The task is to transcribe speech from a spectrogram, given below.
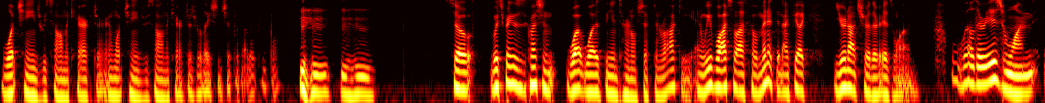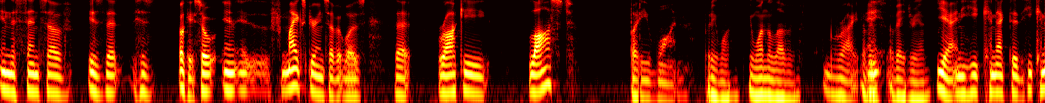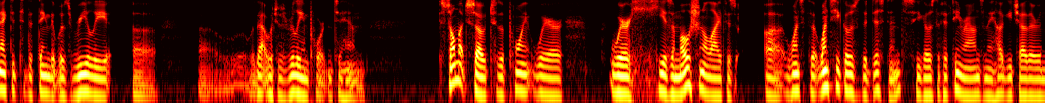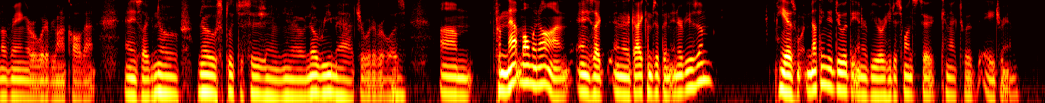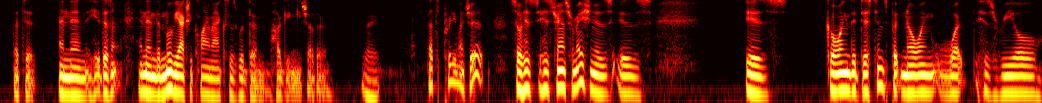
what change we saw in the character and what change we saw in the character's relationship with other people. Mm-hmm. Mm-hmm. So, which brings us to the question: What was the internal shift in Rocky? And we've watched the last couple minutes, and I feel like you're not sure there is one. Well, there is one in the sense of is that his okay. So, in, in my experience of it was that Rocky lost, but he won. But he won. He won the love of, Right. of, And he- his, of Adrian. yeah, and he connected. He connected to the thing that was really uh, uh, that which was really important to him. So much so to the point where where he, his emotional life is uh, once the once he goes the distance, he goes the 15 rounds and they hug each other in the ring or whatever you want to call that, and he's like, no, no split decision, you know, no rematch or whatever it was. Um, from that moment on, and he's like, and the guy comes up and interviews him. He has nothing to do with the interviewer. He just wants to connect with Adrian. That's it. And then he doesn't. And then the movie actually climaxes with them hugging each other Right. That's pretty much it. So his his transformation is is is going the distance, but knowing what his real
